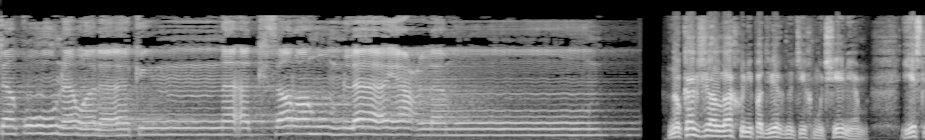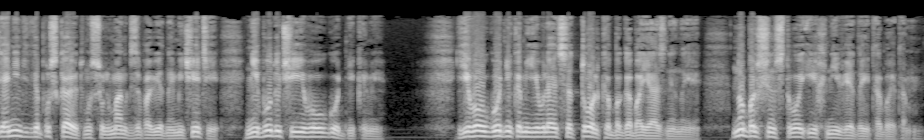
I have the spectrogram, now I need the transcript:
المتقون ولكن اكثرهم لا يعلمون Но как же Аллаху не подвергнуть их мучениям, если они не допускают мусульман к заповедной мечети, не будучи его угодниками? Его угодниками являются только богобоязненные, но большинство их не ведает об этом.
